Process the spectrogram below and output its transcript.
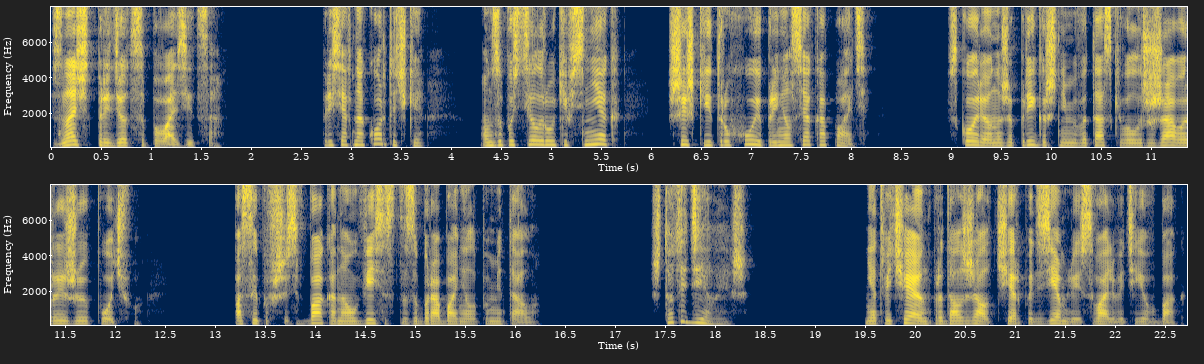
Значит, придется повозиться». Присев на корточки, он запустил руки в снег — шишки и труху и принялся копать. Вскоре он уже пригоршнями вытаскивал ржаво-рыжую почву. Посыпавшись в бак, она увесисто забарабанила по металлу. «Что ты делаешь?» Не отвечая, он продолжал черпать землю и сваливать ее в бак.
